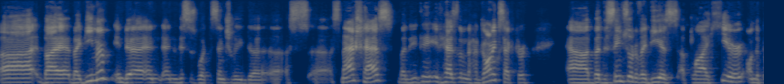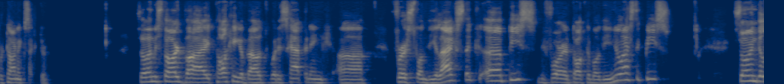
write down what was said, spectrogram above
uh, by by Dima, in the and and this is what essentially the uh, uh, SMASH has, but it, it has it in the hadronic sector. Uh, but the same sort of ideas apply here on the partonic sector. So let me start by talking about what is happening uh, first on the elastic uh, piece before I talk about the inelastic piece. So in the,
